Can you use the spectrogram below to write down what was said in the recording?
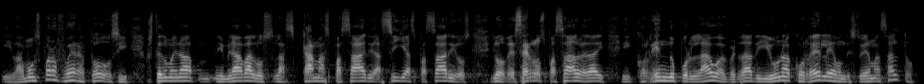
y vamos para afuera todos. Y usted no miraba, miraba los, las camas pasar y las sillas pasar y los, y los becerros pasar, ¿verdad? Y, corriendo por el agua, ¿verdad? Y uno a correrle a donde estuviera más alto.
